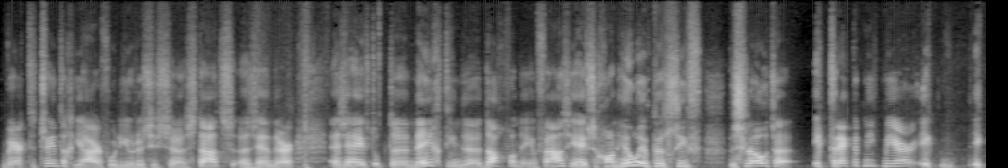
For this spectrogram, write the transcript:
werkte 20 jaar voor die Russische staatszender. En ze heeft op de 19e dag van de invasie... heeft ze gewoon heel impulsief besloten... ik trek het niet meer, ik, ik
